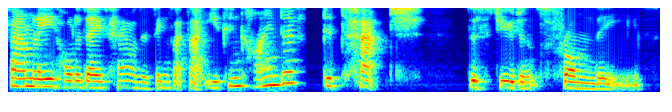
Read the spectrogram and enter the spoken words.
family, holidays, houses, things like that, you can kind of detach the students from these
